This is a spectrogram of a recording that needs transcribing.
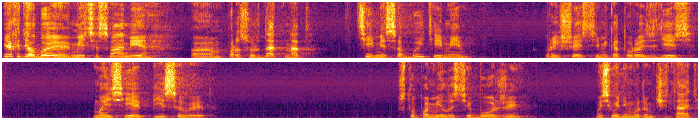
Я хотел бы вместе с вами э, порассуждать над теми событиями, происшествиями, которые здесь Моисей описывает, что по милости Божией мы сегодня можем читать,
